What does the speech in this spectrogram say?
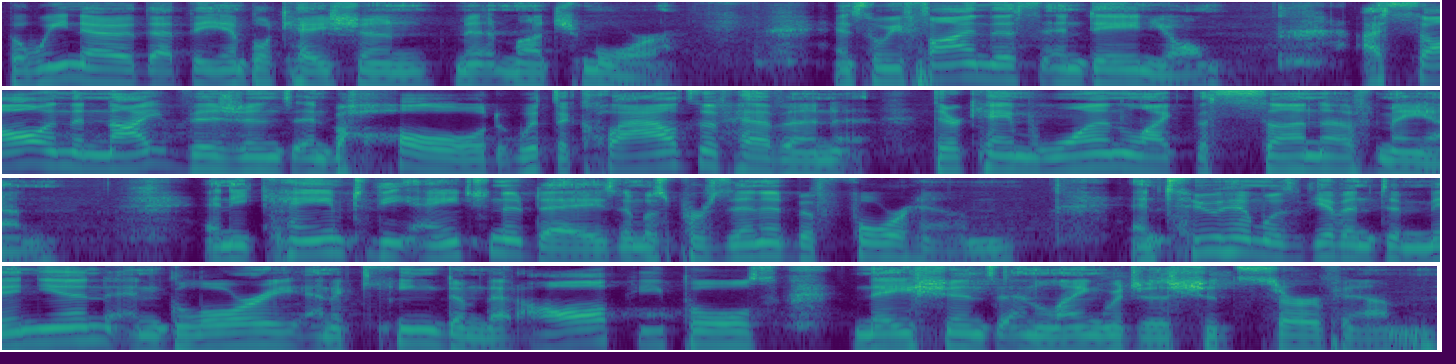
but we know that the implication meant much more. And so we find this in Daniel. I saw in the night visions, and behold, with the clouds of heaven, there came one like the Son of Man. And he came to the Ancient of Days and was presented before him. And to him was given dominion and glory and a kingdom that all peoples, nations, and languages should serve him.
